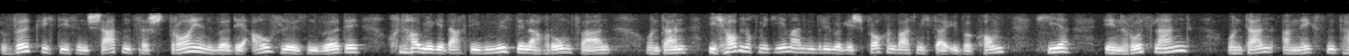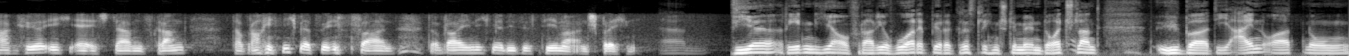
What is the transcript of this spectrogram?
wirklich diesen Schatten zerstreuen würde, auflösen würde. Und habe mir gedacht, ich müsste nach Rom fahren. Und dann, ich habe noch mit jemandem darüber gesprochen, was mich da überkommt, hier in Russland. Und dann am nächsten Tag höre ich, er ist sterbenskrank. Da brauche ich nicht mehr zu ihm fahren. Da brauche ich nicht mehr dieses Thema ansprechen. Wir reden hier auf Radio Horeb, Ihrer christlichen Stimme in Deutschland, über die Einordnung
